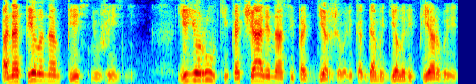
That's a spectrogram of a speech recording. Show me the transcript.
она пела нам песню жизни. Ее руки качали нас и поддерживали, когда мы делали первые,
